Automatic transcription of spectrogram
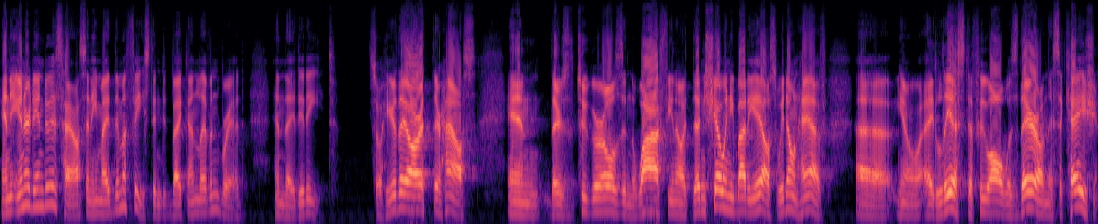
and entered into his house, and he made them a feast, and did bake unleavened bread, and they did eat. So here they are at their house, and there's the two girls and the wife. You know, it doesn't show anybody else. We don't have, uh, you know, a list of who all was there on this occasion.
